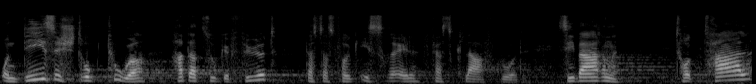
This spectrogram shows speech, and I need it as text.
Und diese Struktur hat dazu geführt, dass das Volk Israel versklavt wurde. Sie waren total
